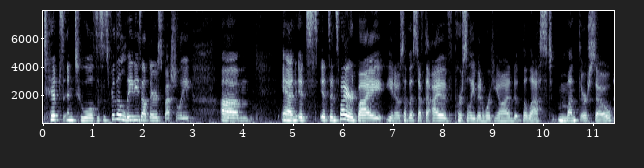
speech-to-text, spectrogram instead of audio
tips and tools. This is for the ladies out there, especially. Um, and it's it's inspired by you know some of the stuff that I've personally been working on the last month or so.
